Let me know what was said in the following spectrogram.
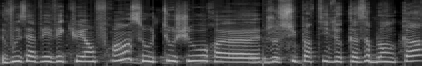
Vous avez vécu en France ou toujours... euh, Je suis partie de Casablanca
